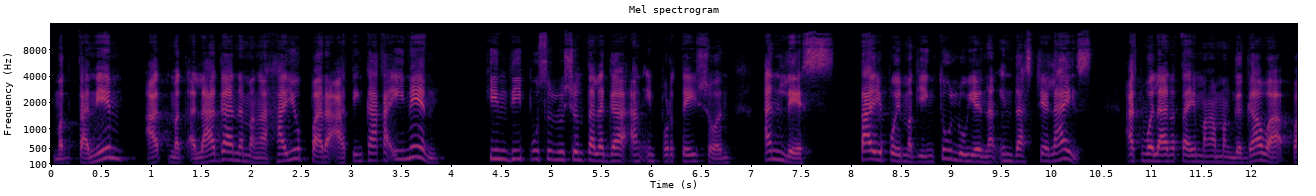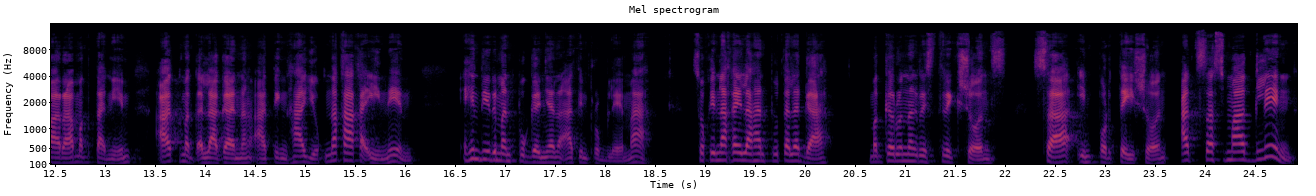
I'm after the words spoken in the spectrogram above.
magtanim at mag-alaga ng mga hayop para ating kakainin. Hindi po solusyon talaga ang importation unless tayo po ay maging tuluyan ng industrialized at wala na tayong mga manggagawa para magtanim at mag-alaga ng ating hayop na kakainin. Eh, hindi naman po ganyan ang ating problema. So kinakailangan po talaga magkaroon ng restrictions sa importation at sa smuggling.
